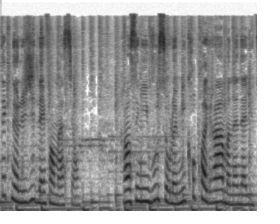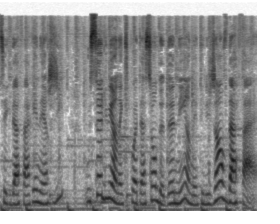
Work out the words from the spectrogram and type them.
technologie de l'information. Renseignez-vous sur le microprogramme en analytique d'affaires énergie ou celui en exploitation de données en intelligence d'affaires.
